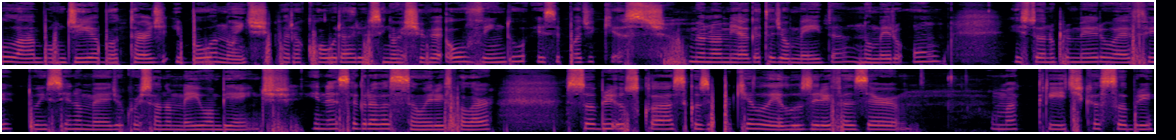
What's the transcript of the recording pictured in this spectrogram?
Olá, bom dia, boa tarde e boa noite, para qual horário o senhor estiver ouvindo esse podcast. Meu nome é Agatha de Almeida, número 1, estou no primeiro F do ensino médio cursando meio ambiente, e nessa gravação irei falar sobre os clássicos e por que lê-los. Irei fazer uma crítica sobre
